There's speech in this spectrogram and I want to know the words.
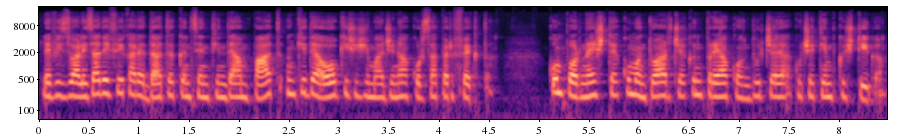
Le vizualiza de fiecare dată când se întindea în pat, închidea ochii și își imagina cursa perfectă. Cum pornește, cum întoarce, când preia conducerea, cu ce timp câștigă.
